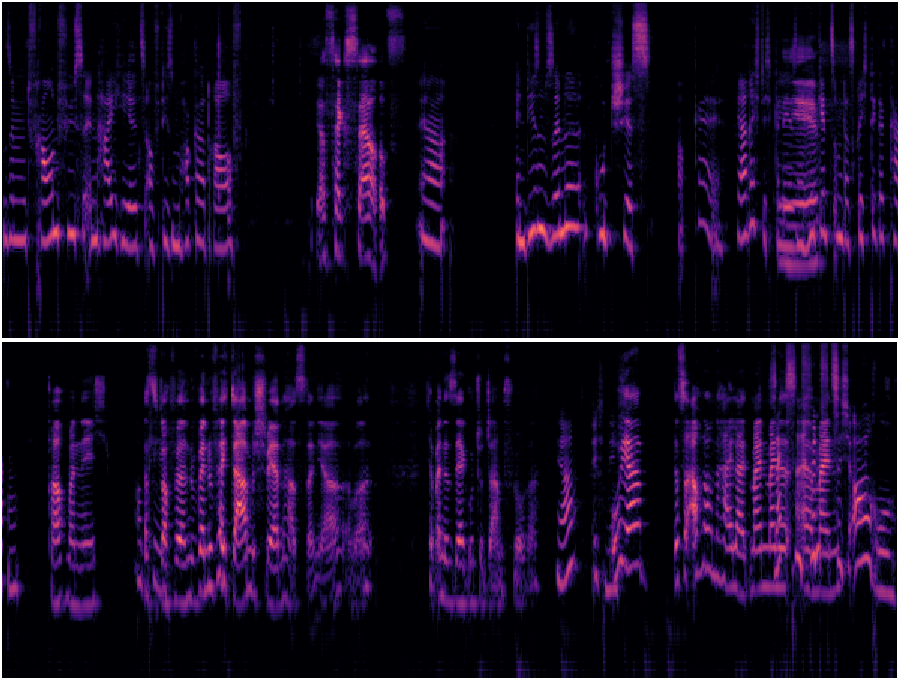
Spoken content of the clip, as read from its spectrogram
sind Frauenfüße in High Heels auf diesem Hocker drauf. Ja, Sex sells. Ja. In diesem Sinne, gut Schiss. Okay. Ja, richtig gelesen. Nee. Hier geht es um das richtige Kacken. Braucht man nicht. Okay. Also doch, wenn du, wenn du vielleicht Darmbeschwerden hast, dann ja. Aber ich habe eine sehr gute Darmflora. Ja, ich nicht. Oh ja, das war auch noch ein Highlight. Mein, meine, 56 äh, mein... Euro.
